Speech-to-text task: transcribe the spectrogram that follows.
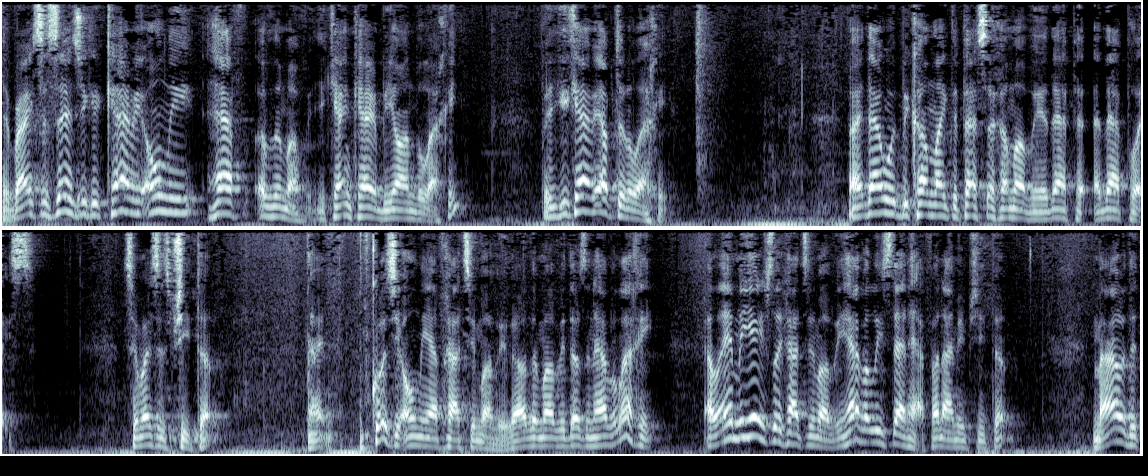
The Brisa says you could carry only half of the mavi. You can't carry beyond the lechi, but you can carry up to the lechi. Right, that would become like the Pesach Hamavi at that at that place. So what is pshita? Right? Of course, you only have Chatzi Mavi. The other Mavi doesn't have a Lechi. You have at least that half. Anami Pshita. You would think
